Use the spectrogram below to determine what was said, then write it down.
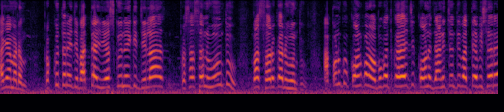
ଆଜ୍ଞା ମ୍ୟାଡ଼ାମ୍ ପ୍ରକୃତରେ ଯେ ବାତ୍ୟା ୟସ୍କୁ ନେଇକି ଜିଲ୍ଲା ପ୍ରଶାସନ ହୁଅନ୍ତୁ ବା ସରକାର ହୁଅନ୍ତୁ ଆପଣଙ୍କୁ କ'ଣ କ'ଣ ଅବଗତ କରାଯାଇଛି କ'ଣ ଜାଣିଛନ୍ତି ବାତ୍ୟା ବିଷୟରେ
